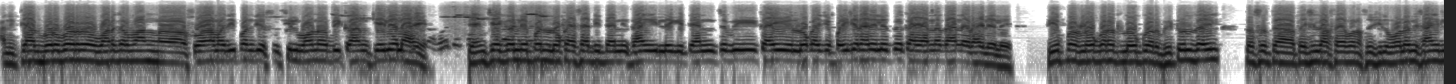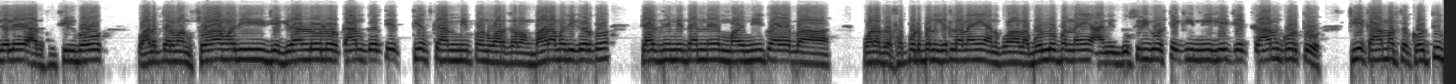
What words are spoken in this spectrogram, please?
आणि त्याचबरोबर वार्ड क्रमांक सोळा मध्ये पण जे सुशील भाऊन बी काम केलेलं आहे त्यांच्याकडले पण लोकांसाठी त्यांनी सांगितले की त्यांचं बी काही लोकांचे पैसे राहिलेले तर काही अन्नधान्य राहिलेले आहे. ते पण लवकरात लवकर भेटून जाईल तसं त्या तहसीलदार साहेबांना सुशील भाऊला बी सांगितलेले आहे. आणि सुशील भाऊ वार्ड क्रमांक सोळा मध्ये जे ग्राउंड लेवलवर काम करते तेच काम मी पण वार्ड क्रमांक बारा मध्ये करतो त्याच निमित्ताने मी काय बा- कोणाचा सपोर्ट पण घेतला नाही आणि कोणाला बोललो पण नाही. आणि दुसरी गोष्ट की मी हे जे काम करतो ते कामाचं कौतुक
